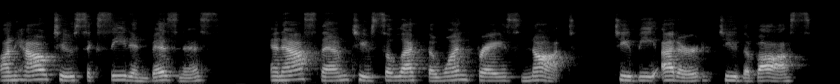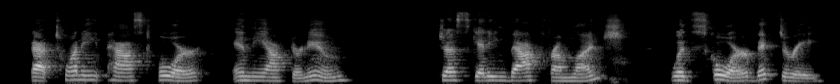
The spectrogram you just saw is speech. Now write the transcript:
on how to succeed in business and ask them to select the one phrase not to be uttered to the boss at 20 past four in the afternoon, just getting back from lunch would score victory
